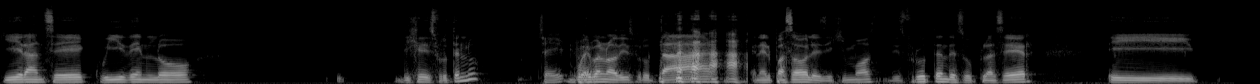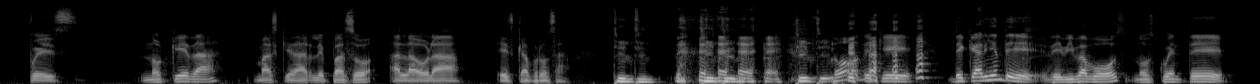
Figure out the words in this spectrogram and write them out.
quiéranse, cuídenlo. Dije, disfrútenlo. Sí, creo. Vuélvanlo a disfrutar. en el pasado les dijimos, disfruten de su placer. Y pues no queda más que darle paso a la hora escabrosa. No, de que, de que alguien de, de viva voz nos cuente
